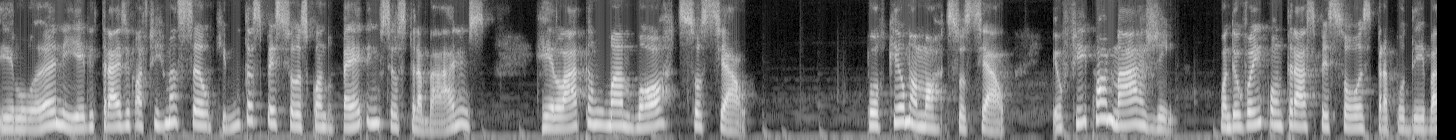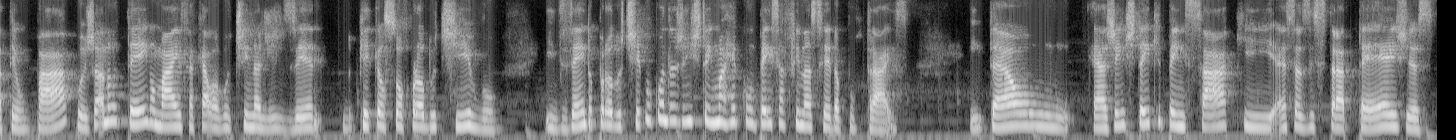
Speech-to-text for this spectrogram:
Eloane, e ele traz uma afirmação que muitas pessoas, quando perdem os seus trabalhos, relatam uma morte social. Por que uma morte social? Eu fico à margem Quando eu vou encontrar as pessoas para poder bater um papo, eu já não tenho mais aquela rotina de dizer do que, que eu sou produtivo. E dizendo produtivo quando a gente tem uma recompensa financeira por trás. Então, a gente tem que pensar que essas estratégias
